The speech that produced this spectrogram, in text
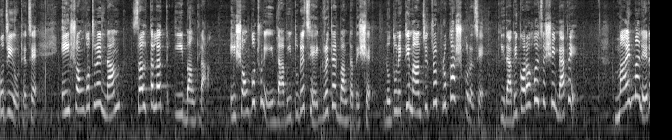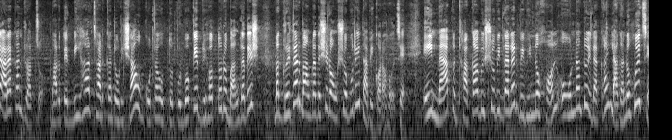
গজিয়ে উঠেছে। এই সংগঠনের নাম সালতালাত ই বাংলা। এই সংগঠনই দাবি তুলেছে গ্রেটার বাংলাদেশের। নতুন একটি মানচিত্র প্রকাশ করেছে। কি দাবি করা হয়েছে সেই ম্যাপে? মায়ানমারের আরাকান রাজ্য, ভারতের বিহার, ঝাড়খণ্ড, ওড়িশা ও গোটা উত্তর পূর্বকে বৃহত্তর বাংলাদেশ বা গ্রেটার বাংলাদেশের অংশ বলেই দাবি করা হয়েছে। এই ম্যাপ ঢাকা বিশ্ববিদ্যালয়ের বিভিন্ন হল ও অন্যান্য এলাকায় লাগানো হয়েছে।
